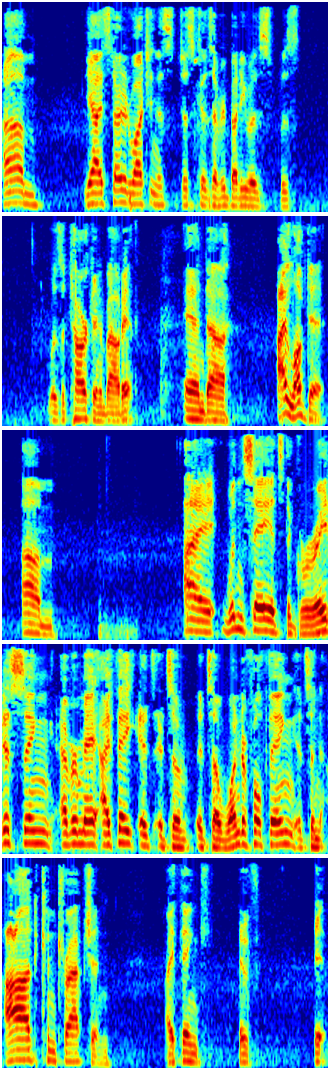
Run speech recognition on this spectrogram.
Um, yeah, I started watching this just because everybody was was was a talking about it, and uh, I loved it. Um, I wouldn't say it's the greatest thing ever made. I think it's it's a it's a wonderful thing. It's an odd contraption. I think if it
